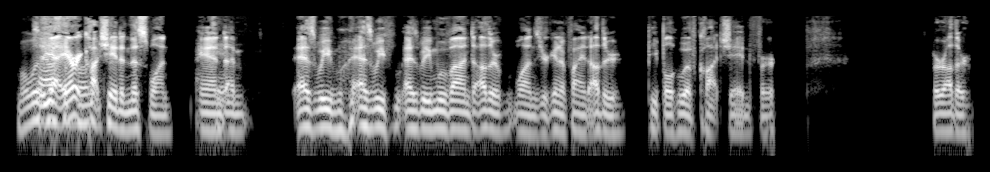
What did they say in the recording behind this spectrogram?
What was So yeah, Eric caught shade in this one, I and did. I'm as we as we as we move on to other ones, you're going to find other people who have caught shade for for other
